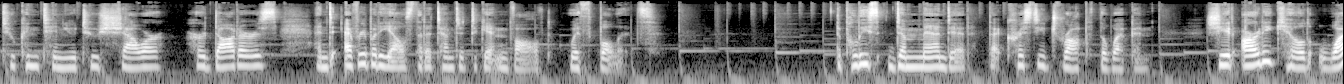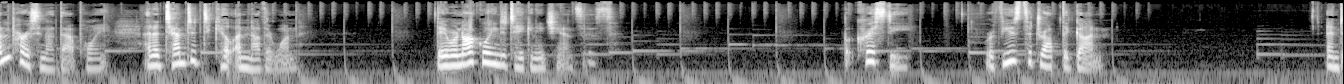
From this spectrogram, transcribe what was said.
to continue to shower her daughters and everybody else that attempted to get involved with bullets. The police demanded that Christy drop the weapon She had already killed one person at that point and attempted to kill another one. They were not going to take any chances. But Christy refused to drop the gun. And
